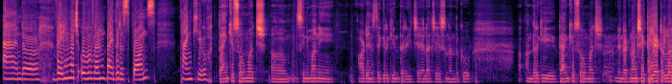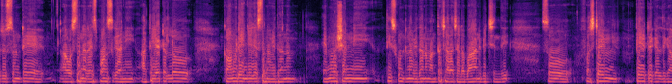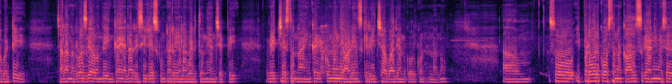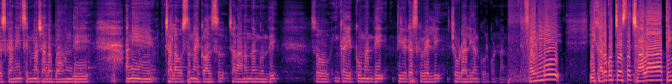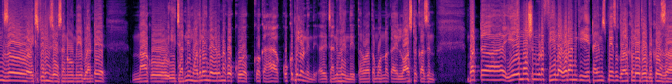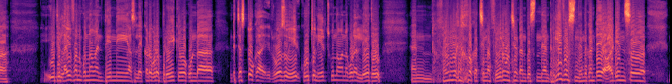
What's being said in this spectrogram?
And uh, very much overwhelmed by the response. Thank you. Thank you so much సినిమాని audience దగ్గరికి ఇంత reach అయ్యేలా చేసినందుకు అందరికీ thank you so much నిన్నటి నుంచి థియేటర్లో చూస్తుంటే ఆ వస్తున్న రెస్పాన్స్ కానీ ఆ థియేటర్లో కామెడీ ఎంజాయ్ చేస్తున్న విధానం ఎమోషన్ని తీసుకుంటున్న విధానం అంతా చాలా చాలా బాగా అనిపించింది. సో ఫస్ట్ టైం థియేటర్కి వెళ్ది కాబట్టి చాలా నర్వస్గా ఉంది. ఇంకా ఎలా రిసీవ్ చేసుకుంటారు ఎలా వెళ్తుంది అని చెప్పి వెయిట్ చేస్తున్నా. ఇంకా ఎక్కువ మంది ఆడియన్స్కి రీచ్ అవ్వాలి అని కోరుకుంటున్నాను. Um, సో ఇప్పటివరకు వస్తున్న కాల్స్ కానీ మెసేజెస్ కానీ సినిమా చాలా బాగుంది అని చాలా వస్తున్నాయి కాల్స్ చాలా ఆనందంగా ఉంది. సో ఇంకా ఎక్కువ మంది థియేటర్స్కి వెళ్ళి చూడాలి అని కోరుకుంటున్నాను. ఫైనలీ ఈ కథకు వచ్చేస్తే చాలా థింగ్స్ ఎక్స్పీరియన్స్ చేశాను. మేబీ అంటే నాకు ఈ జర్నీ మొదలైన దగ్గర నాకు ఒక కుక్క పిల్ల ఉండింది. అది చనిపోయింది. తర్వాత మొన్న I lost cousin. But a emotion కూడా ఫీల్ అవ్వడానికి ఏ టైం స్పేస్ దొరకలేదు. బికాజ్ ఇది లైఫ్ అనుకున్నాం అండ్ దీన్ని అసలు ఎక్కడ కూడా బ్రేక్ ఇవ్వకుండా అంటే జస్ట్ ఒక రోజు కూర్చొని కూర్చొని నేర్చుకుందామన్న కూడా లేదు. అండ్ ఫైనల్గా ఒక చిన్న ఫ్రీడమ్ వచ్చినట్టు అనిపిస్తుంది అండ్ రిలీఫ్ వస్తుంది. ఎందుకంటే ఆడియన్స్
